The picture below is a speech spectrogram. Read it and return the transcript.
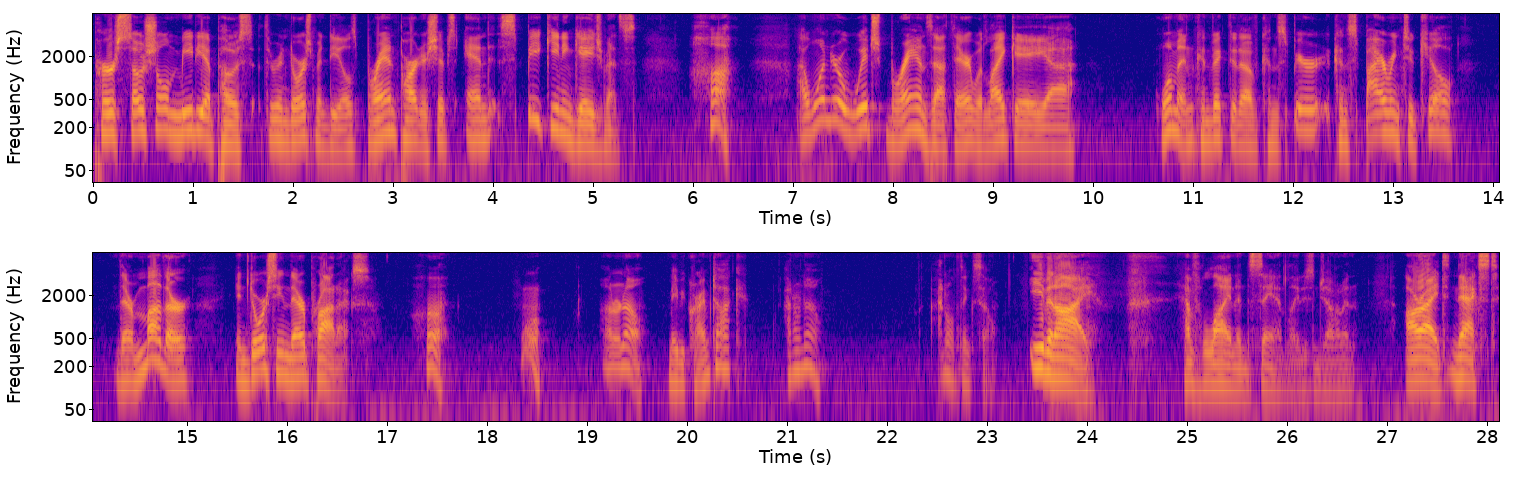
per social media post through endorsement deals, brand partnerships, and speaking engagements. Huh. I wonder which brands out there would like a uh, woman convicted of conspir- conspiring to kill their mother endorsing their products. Huh. Hmm. I don't know. Maybe crime talk? I don't know. I don't think so. Even I have a line in the sand, ladies and gentlemen. All right, next.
